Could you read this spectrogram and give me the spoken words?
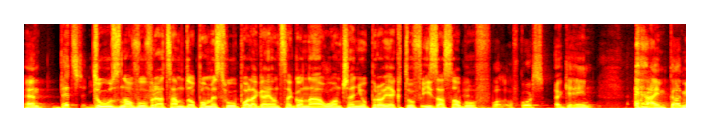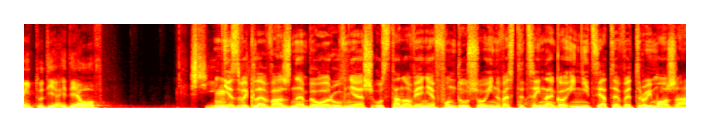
uh, Tu znowu wracam do pomysłu polegającego na łączeniu projektów i zasobów. Niezwykle ważne było również ustanowienie funduszu inwestycyjnego inicjatywy Trójmorza.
